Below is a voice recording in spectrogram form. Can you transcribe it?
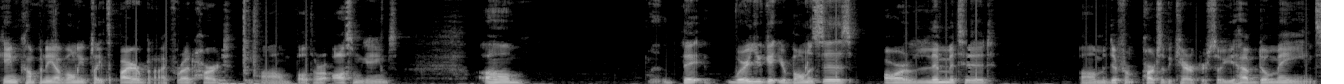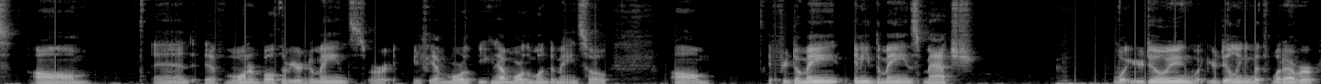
game company. I've only played Spire, but I've read Heart. Um, both are awesome games. Um, they where you get your bonuses are limited um, in different parts of the character. So you have domains. Um, and if one or both of your domains, or if you have more, you can have more than one domain. So um, if your domain, any domains match what you're doing, what you're dealing with, whatever,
